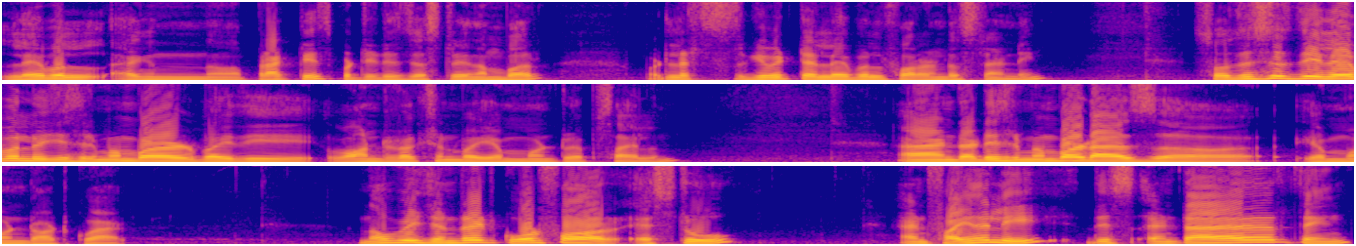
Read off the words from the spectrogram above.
label in uh, practice, but it is just a number, but let us give it a label for understanding. So, this is the label which is remembered by the on reduction by m 1 to epsilon and that is remembered as uh, m 1 dot quad. Now, we generate code for S 2 and finally, this entire thing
